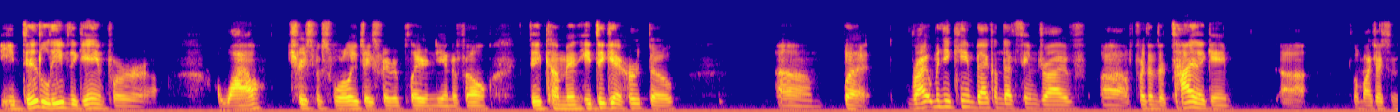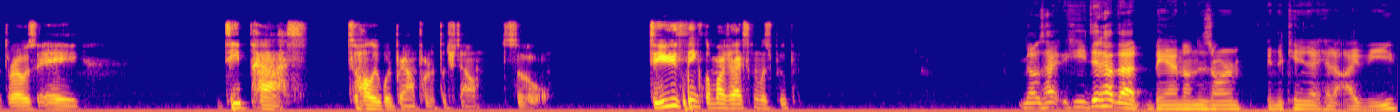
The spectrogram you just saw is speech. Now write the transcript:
he did leave the game for a while. Trace McSorley, Jake's favorite player in the NFL, did come in. He did get hurt though, um, but right when he came back on that same drive uh, for them to tie the game, uh, Lamar Jackson throws a deep pass to Hollywood Brown for a touchdown. So, do you think Lamar Jackson was pooping? No, he did have that band on his arm indicating that he had an IV.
